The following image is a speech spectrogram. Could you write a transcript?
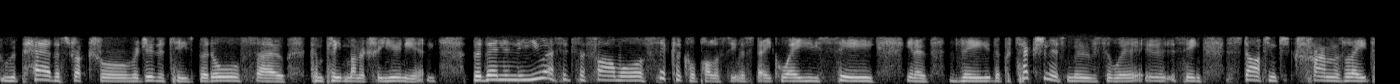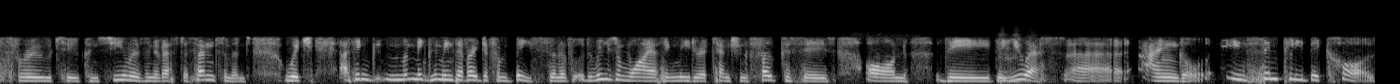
repair the structural rigidities, but also complete monetary union. But then in the U.S., it's a far more cyclical policy mistake, where you see, you know, the the protectionist moves that we're seeing starting to translate through to consumers and investor sentiment which I think means they're very different beasts. And the reason why I think media attention focuses on the the US uh, angle is simply because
